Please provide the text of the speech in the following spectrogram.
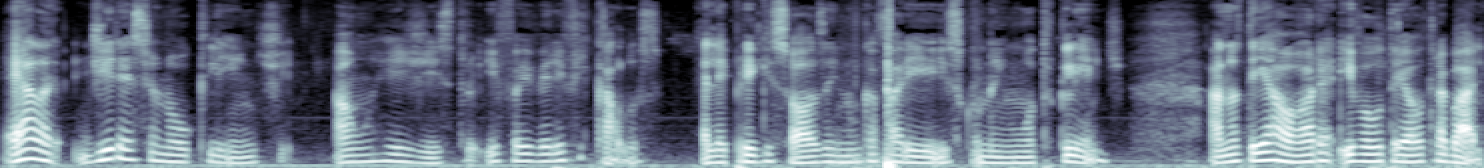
Ela direcionou o cliente a um registro e foi verificá-los. Ela é preguiçosa e nunca faria isso com nenhum outro cliente. Anotei a hora e voltei ao trabalho.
